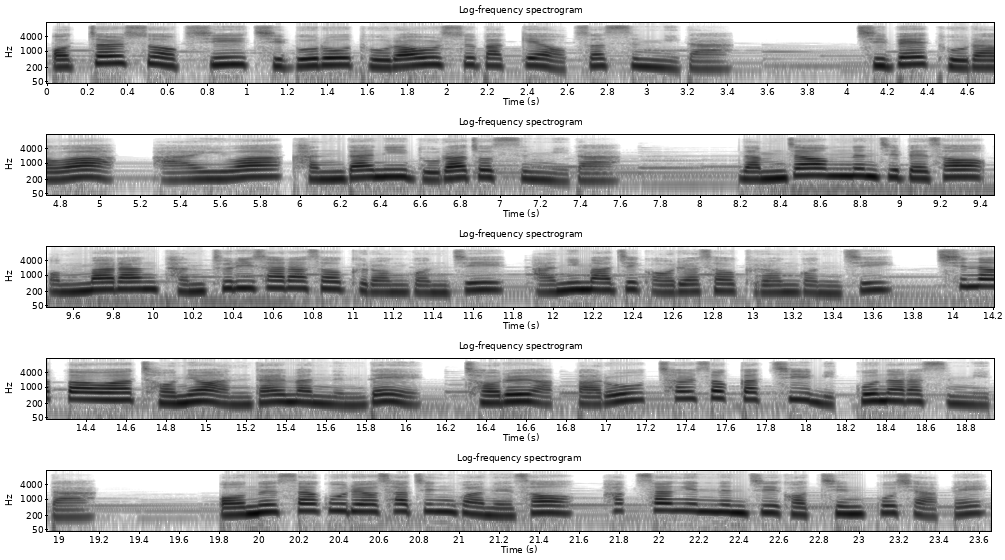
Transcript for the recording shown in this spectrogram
어쩔 수 없이 집으로 돌아올 수밖에 없었습니다. 집에 돌아와 아이와 간단히 놀아줬습니다. 남자 없는 집에서 엄마랑 단둘이 살아서 그런 건지 아님 아직 어려서 그런 건지 친아빠와 전혀 안 닮았는데 저를 아빠로 철석같이 믿고 날았습니다. 어느 싸구려 사진관에서 합상했는지 거친 포샵에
